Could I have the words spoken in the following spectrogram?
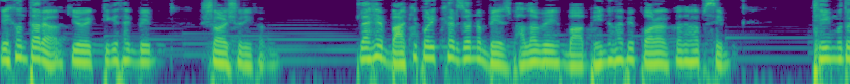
এখন তারা কীভাবে টিকে থাকবে সরাসরি পাবে ক্লাসের বাকি পরীক্ষার জন্য বেশ ভালোভাবে বা ভিন্নভাবে পড়ার কথা ভাবছি। ঠিক মতো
